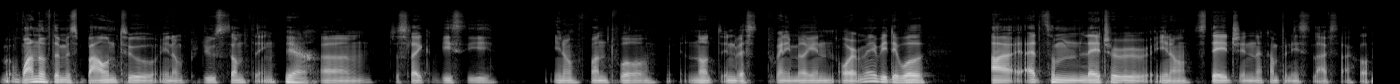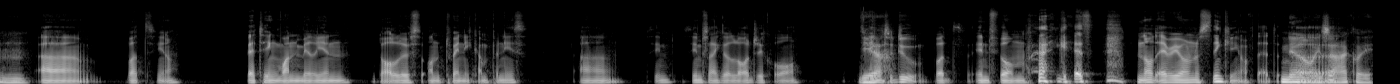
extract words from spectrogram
one of them is bound to you know produce something. Yeah, um, just like vc you know fund will not invest 20 million or maybe they will uh, at some later you know stage in the company's life cycle. Mm-hmm. uh, but you know betting 1 million dollars on 20 companies uh, seems seems like a logical Yeah. thing to do but in film i guess not everyone was thinking of that no, Uh, exactly.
